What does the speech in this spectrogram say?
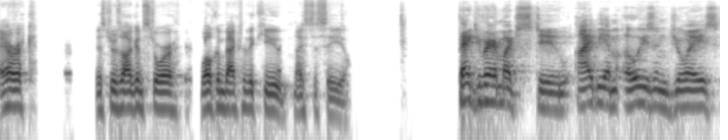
Eric, Mr. Zoginstor, welcome back to theCUBE. Nice to see you. Thank you very much, Stu. IBM always enjoys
